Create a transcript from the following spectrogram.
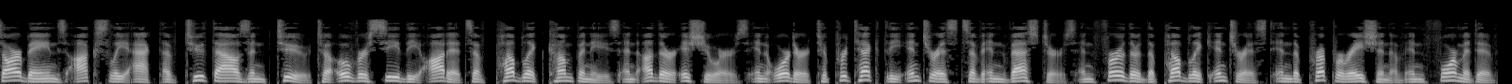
Sarbanes-Oxley Act of 2002 to oversee the audits of public companies and other issuers in order to protect the interests of investors and further the public interest in the preparation of informative,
